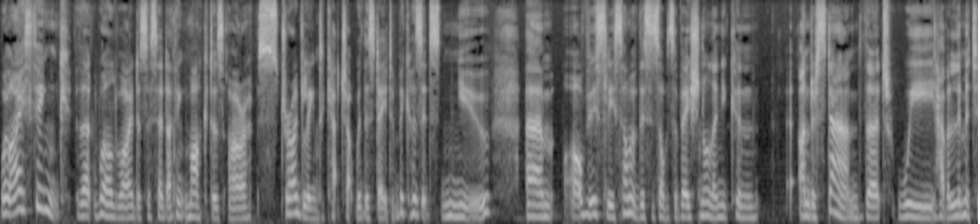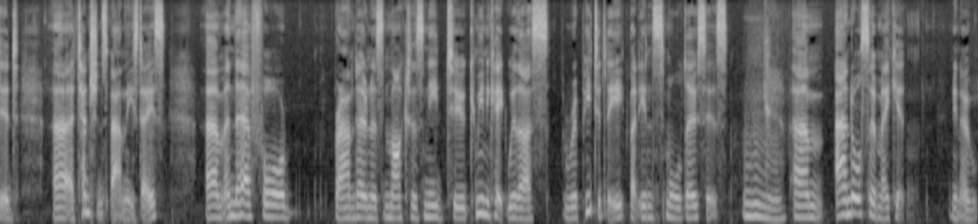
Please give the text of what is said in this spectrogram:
Well, I think that worldwide, as I said, I think marketers are struggling to catch up with this data because it's new. Um, obviously, some of this is observational, and you can understand that we have a limited uh, attention span these days, um, and therefore brand owners and marketers need to communicate with us repeatedly, but in small doses, mm. um, and also make it you know,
